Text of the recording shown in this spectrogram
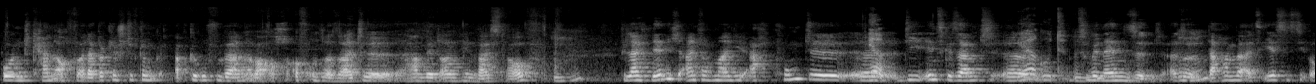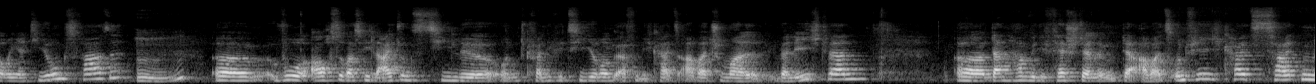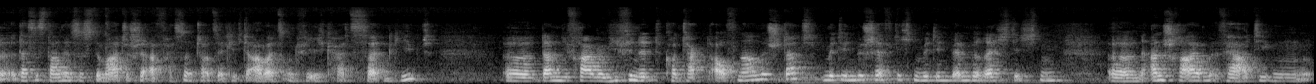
und kann auch bei der Böckler Stiftung abgerufen werden, aber auch auf unserer Seite haben wir da einen Hinweis drauf. Mhm. Vielleicht nenne ich einfach mal die acht Punkte, äh, ja. die insgesamt äh, ja, mhm. zu benennen sind. Also mhm. da haben wir als erstes die Orientierungsphase, mhm. äh, wo auch sowas wie Leitungsziele und Qualifizierung, Öffentlichkeitsarbeit schon mal überlegt werden. Äh, dann haben wir die Feststellung der Arbeitsunfähigkeitszeiten, dass es dann eine systematische Erfassung tatsächlich der Arbeitsunfähigkeitszeiten gibt. Äh, dann die Frage, wie findet Kontaktaufnahme statt mit den Beschäftigten, mit den BEM-Berechtigten, äh, Anschreiben fertigen,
